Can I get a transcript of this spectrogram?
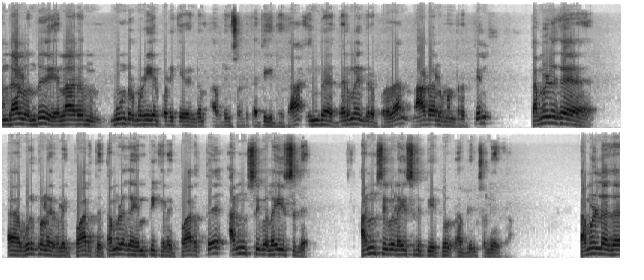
அந்த ஆள் வந்து எல்லாரும் மூன்று மொழிகள் படிக்க வேண்டும் அப்படின்னு சொல்லிட்டு கத்திக்கிட்டு இருக்கான். இந்த தர்மேந்திர பிரதான் நாடாளுமன்றத்தில் தமிழக உறுப்பினர்களை பார்த்து தமிழக எம்பிக்களை பார்த்து அன்சிவிலைஸ்டு அன்சிவிலைஸ்டு பீப்புள் அப்படின்னு சொல்லியிருக்கான். தமிழில் அதை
